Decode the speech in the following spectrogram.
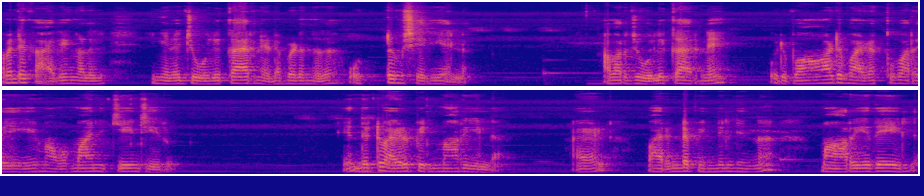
അവന്റെ കാര്യങ്ങളിൽ ഇങ്ങനെ ജോലിക്കാരൻ ഇടപെടുന്നത് ഒട്ടും ശരിയല്ല. അവർ ജോലിക്കാരനെ ഒരുപാട് വഴക്ക് പറയുകയും അപമാനിക്കുകയും ചെയ്തു. എന്നിട്ടും അയാൾ പിന്മാറിയില്ല. അയാൾ വരന്റെ പിന്നിൽ നിന്ന് മാറിയതേയില്ല.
